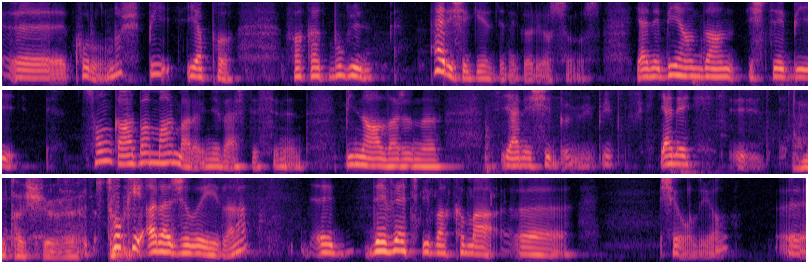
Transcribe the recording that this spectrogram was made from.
e, kurulmuş bir yapı. Fakat bugün her işe girdiğini görüyorsunuz. Yani bir yandan işte bir son galiba Marmara Üniversitesi'nin binalarını yani şimdi yani e, Onu taşıyor evet. TOKİ aracılığıyla e, devlet bir bakıma e, şey oluyor. E,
